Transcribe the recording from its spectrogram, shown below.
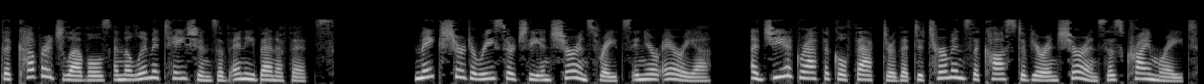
the coverage levels and the limitations of any benefits. Make sure to research the insurance rates in your area. A geographical factor that determines the cost of your insurance is crime rate.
